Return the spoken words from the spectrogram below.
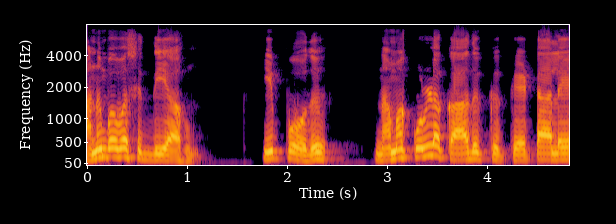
அனுபவ சித்தியாகும். இப்போது நமக்குள்ள காதுக்கு கேட்டாலே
